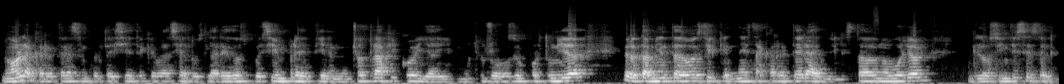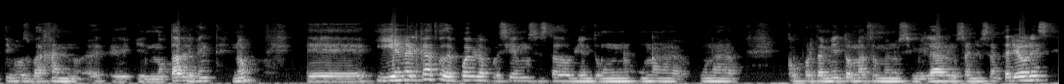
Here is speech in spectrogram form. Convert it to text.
¿no? La carretera 57 que va hacia Los Laredos, pues siempre tiene mucho tráfico y hay muchos robos de oportunidad, pero también te debo decir que en esta carretera, en el Estado de Nuevo León, los índices delictivos bajan eh, eh, notablemente, ¿no? Eh, y en el caso de Puebla, pues sí hemos estado viendo un una, comportamiento más o menos similar a los años anteriores.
